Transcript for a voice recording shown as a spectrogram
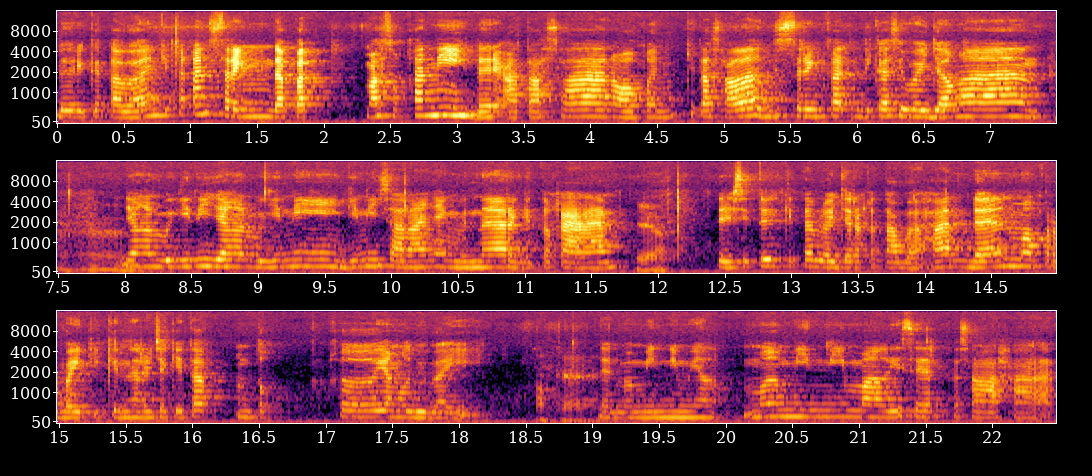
Dari ketabahan kita kan sering dapat masukan nih dari atasan walaupun kita salah sering ka- dikasih wejangan. Mm-mm. jangan begini jangan begini gini caranya yang benar gitu kan. Ya, dari situ kita belajar ketabahan dan memperbaiki kinerja kita untuk ke yang lebih baik oke. dan meminimal meminimalisir kesalahan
